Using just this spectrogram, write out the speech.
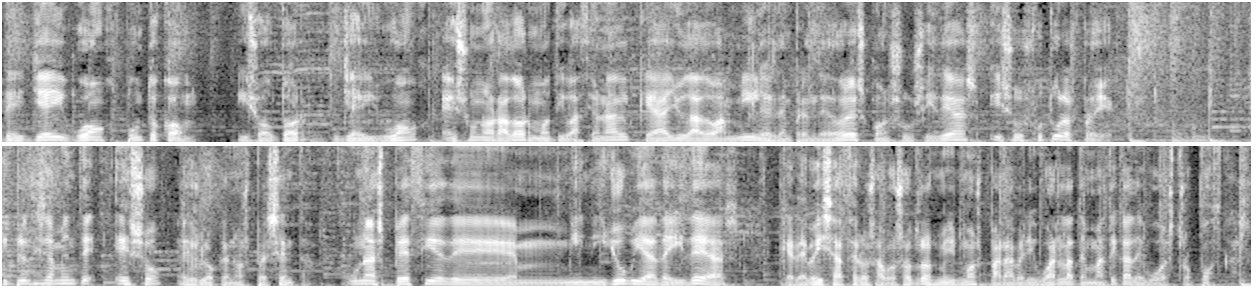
de jaywong.com y su autor, Jay Wong, es un orador motivacional que ha ayudado a miles de emprendedores con sus ideas y sus futuros proyectos. Y precisamente eso es lo que nos presenta, una especie de mini lluvia de ideas que debéis haceros a vosotros mismos para averiguar la temática de vuestro podcast.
